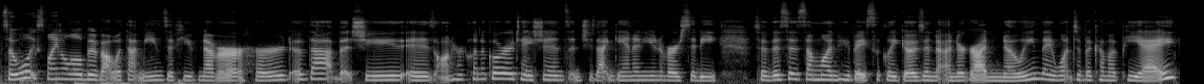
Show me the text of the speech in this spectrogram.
So we'll explain a little bit about what that means if you've never heard of that. But she is on her clinical rotations and she's at Gannon University. So this is someone who basically goes into undergrad knowing they want to become a PA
